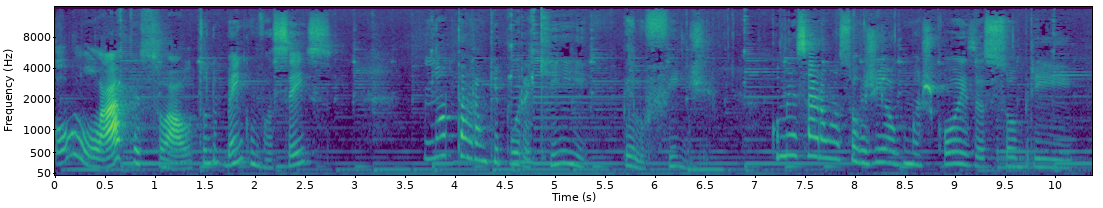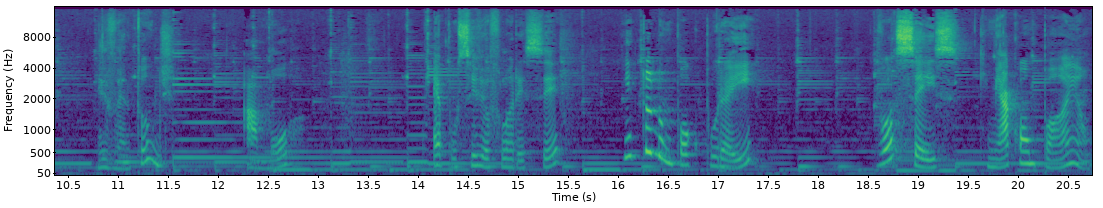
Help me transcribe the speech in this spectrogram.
Olá pessoal, tudo bem com vocês? Notaram que por aqui, pelo feed, começaram a surgir algumas coisas sobre juventude, amor, é possível florescer e tudo um pouco por aí? Vocês que me acompanham,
